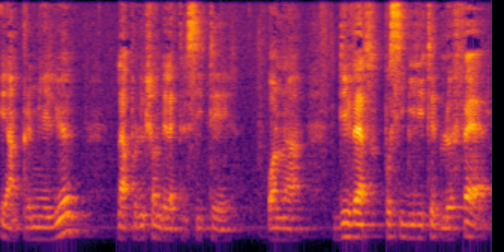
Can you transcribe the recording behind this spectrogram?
et en premier lieu la production d'électricité. On a diverses possibilités de le faire.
